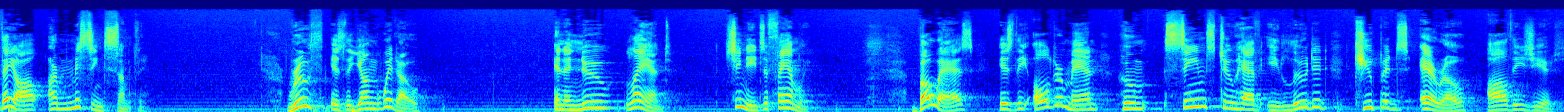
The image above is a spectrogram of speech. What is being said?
they all are missing something. Ruth is the young widow in a new land. She needs a family. Boaz is the older man whom seems to have eluded Cupid's arrow all these years.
